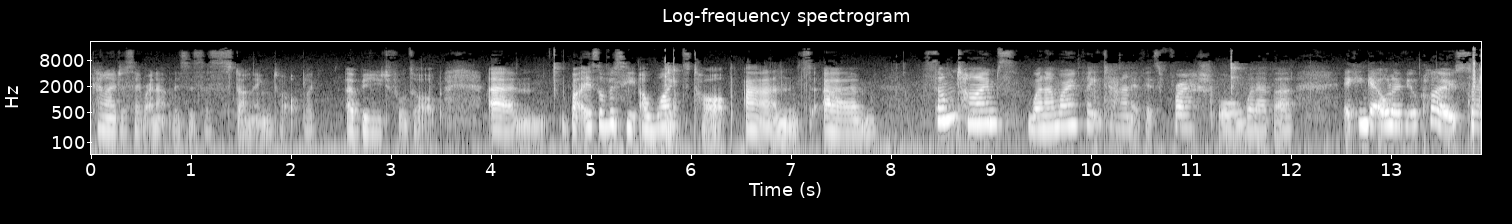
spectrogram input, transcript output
can I just say right now, this is a stunning top, like a beautiful top. Um, but it's obviously a white top and um, sometimes when I'm wearing fake tan, if it's fresh or whatever, it can get all over your clothes. So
